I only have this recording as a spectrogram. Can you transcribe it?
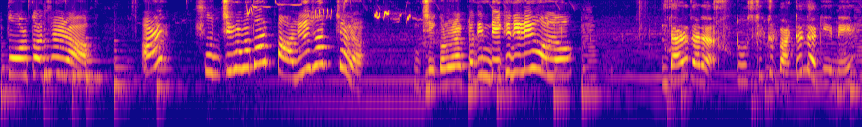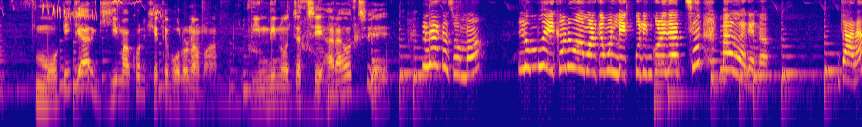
তোর কাছে রাখ আরে সূর্যি মামা তো আর পালিয়ে যাচ্ছে না। যে কোনো একটা দিন দেখে নিলেই হলো। দাঁড়া দাঁড়া টোস্টে একটু বাটার লাগিয়ে নে। মোটিকে আর ঘি মাখন খেতে বলো না মা। দিন দিন ওর যা চেহারা হচ্ছে। দেখেছ মা লম্বু এখানেও আমার কেমন লেগ পুলিং করে যাচ্ছে ভালো লাগে না। দাঁড়া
